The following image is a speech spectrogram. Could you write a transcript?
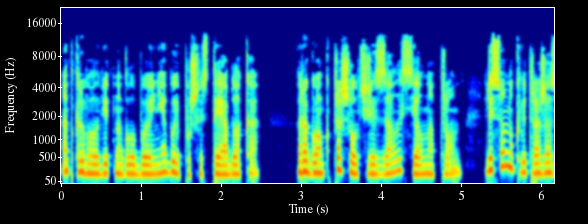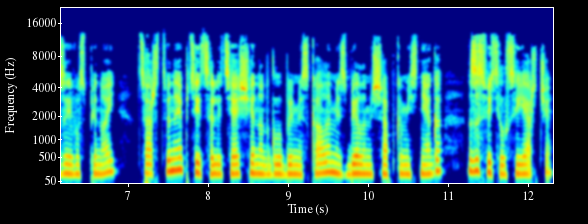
открывал вид на голубое небо и пушистые облака. Рагонг прошел через зал и сел на трон. Рисунок витража за его спиной, царственная птица, летящая над голубыми скалами с белыми шапками снега, засветился ярче.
